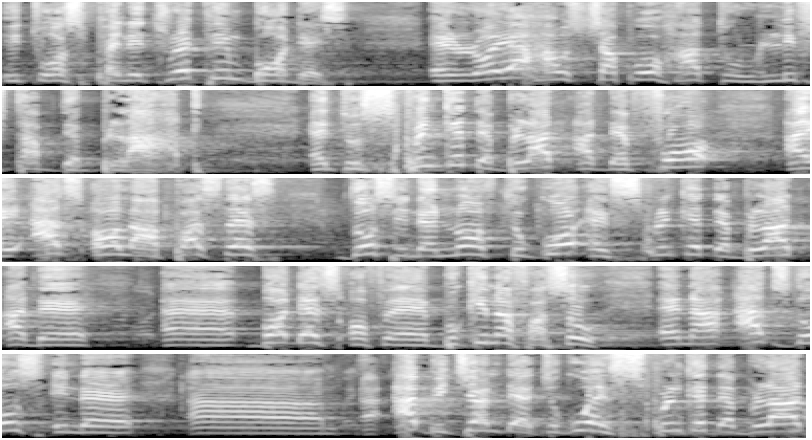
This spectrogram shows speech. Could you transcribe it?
It was penetrating borders. And Royal House Chapel had to lift up the blood and to sprinkle the blood at the four. I asked all our pastors, those in the north, to go and sprinkle the blood at the uh, borders of uh, Burkina Faso. And I asked those in the um Abidjan there to go and sprinkle the blood.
